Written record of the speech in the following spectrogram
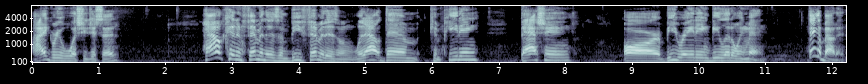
I agree with what she just said. How can feminism be feminism without them competing, bashing, or berating, belittling men? Think about it.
